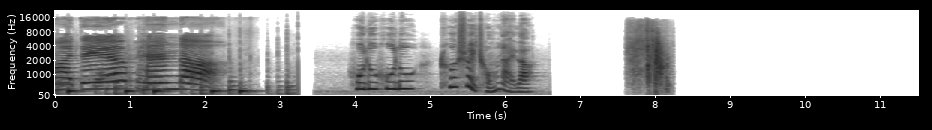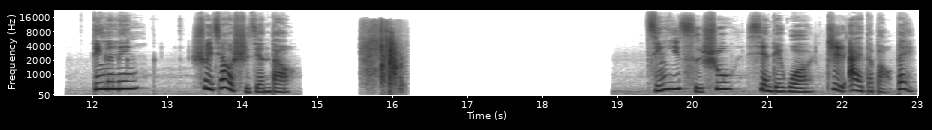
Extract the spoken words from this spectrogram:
My dear panda，呼噜呼噜，瞌睡虫来了。叮铃铃，睡觉时间到。谨以此书献给我挚爱的宝贝。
